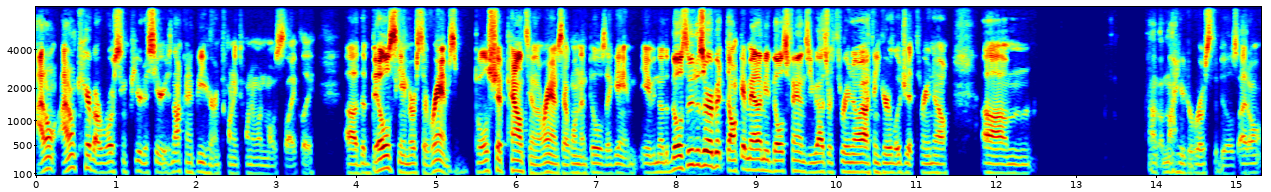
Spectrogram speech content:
I don't, I don't care about roasting Pierre Desir. He's not going to be here in 2021 most likely. Uh, the Bills game versus the Rams, bullshit penalty on the Rams that won the Bills that game. Even though the Bills do deserve it, don't get mad at me, Bills fans. You guys are three 0 I think you're legit three 0 Um, I'm not here to roast the Bills. I don't,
